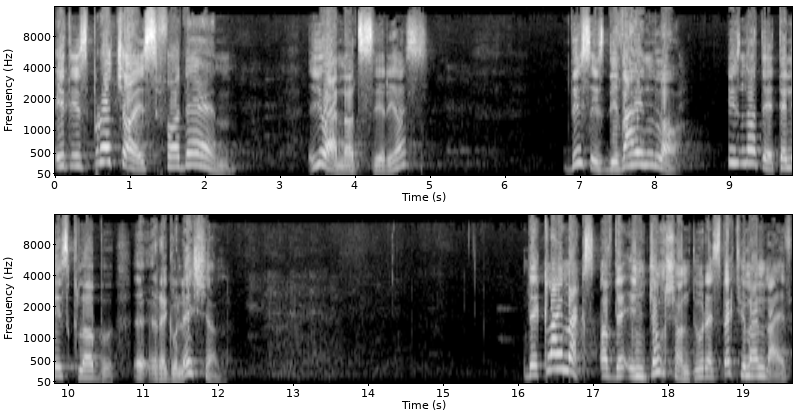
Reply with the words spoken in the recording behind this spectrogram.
It is pro choice for them. You are not serious. This is divine law. It's not a tennis club uh, regulation. The climax of the injunction to respect human life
